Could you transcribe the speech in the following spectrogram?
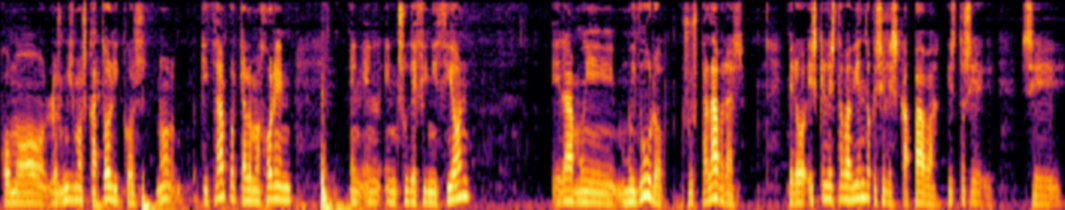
como los mismos católicos, ¿no? Quizá porque a lo mejor en, en, en, su definición era muy, muy duro, sus palabras, pero es que él estaba viendo que se le escapaba, esto se, se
